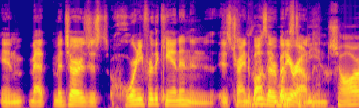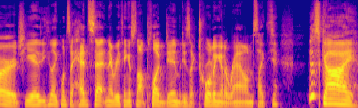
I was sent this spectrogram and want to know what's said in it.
And Matt Medjar is just horny for the cannon and is trying to boss Really everybody wants around. To be in charge. He has, he like wants a headset and everything. It's not plugged in, but he's like twirling it around. It's like this guy.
